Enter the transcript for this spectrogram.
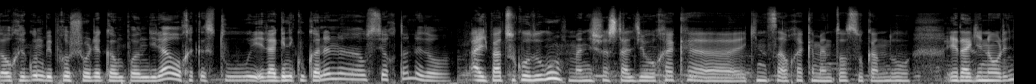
Gaur egun beproso horiek kanpoan dira, horrek ez du eragenik ukanen hauzi horretan edo? Aipatuko dugu, manifestaldi horrek, uh, ekintza horrek mentoz ukandu eragin hori.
